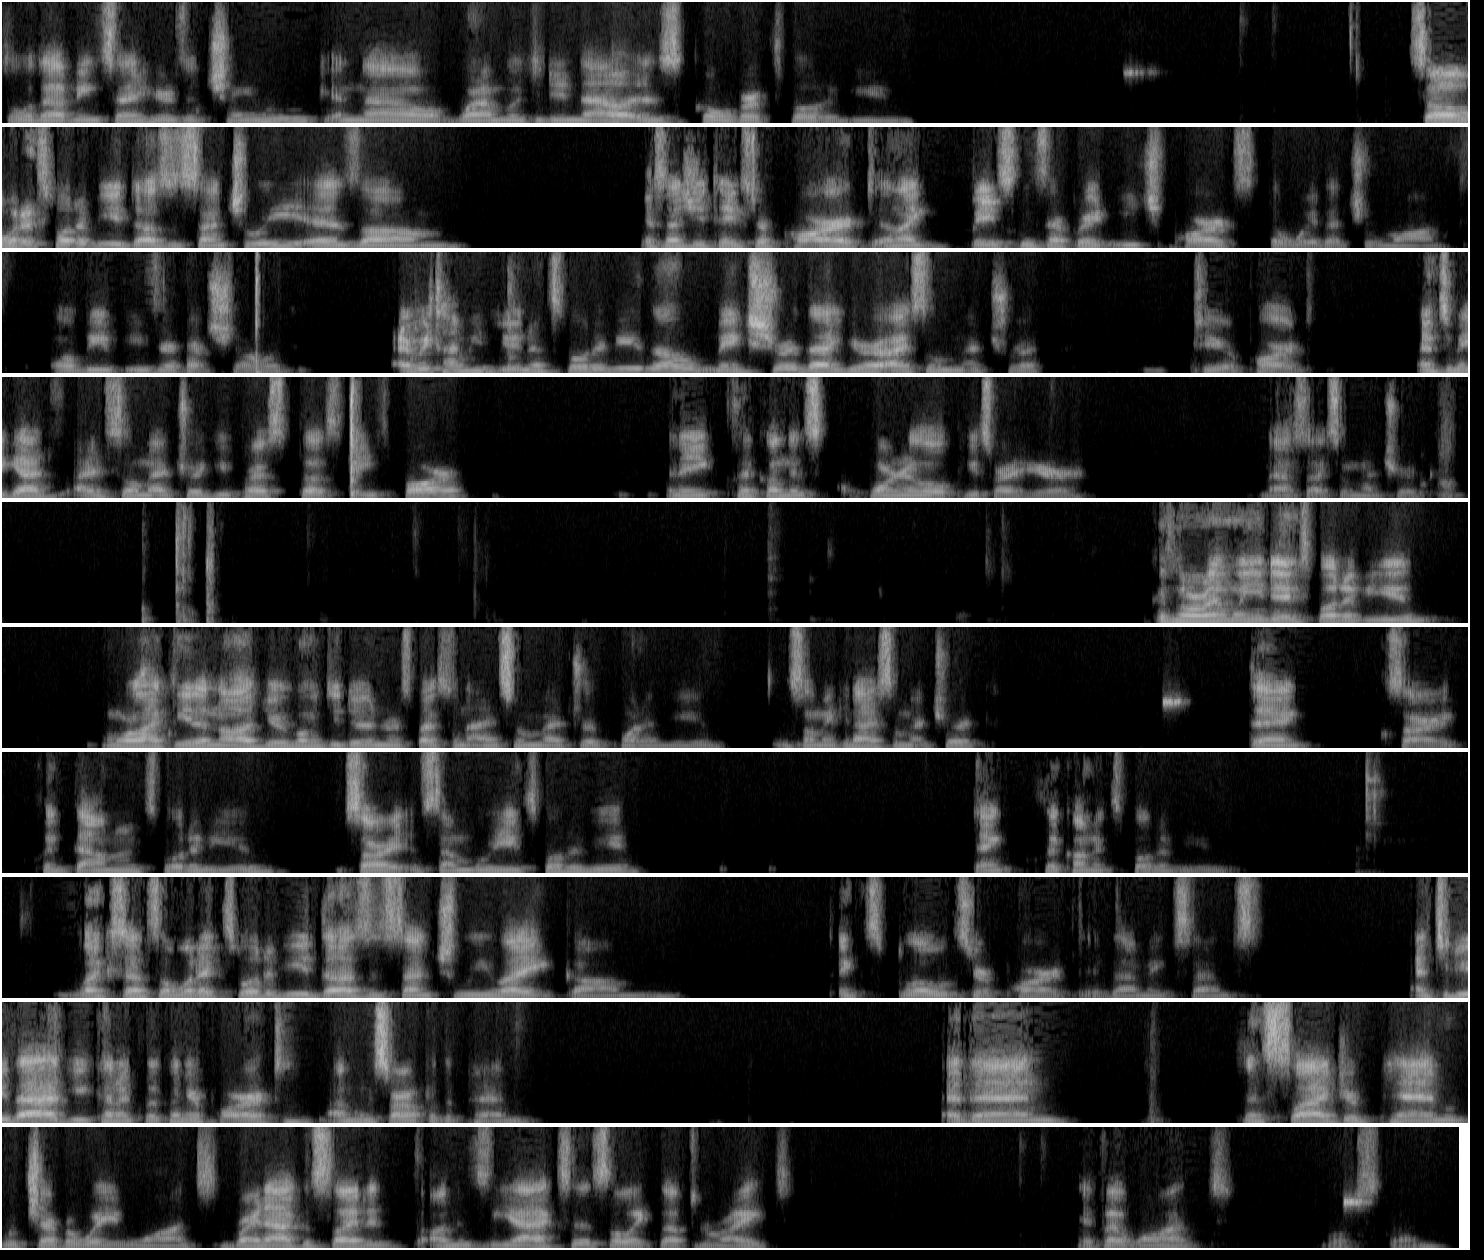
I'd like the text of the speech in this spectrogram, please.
So with that being said, here's a chain link, and now what I'm going to do now is go over exploded view. So what exploded view does essentially is um, essentially takes your part and like basically separate each parts the way that you want. It'll be easier if I show it. Every time you do an exploded view though, make sure that you're isometric to your part. And to make it isometric, you press the space bar and then you click on this corner little piece right here. That's isometric. Because normally when you do exploded view, more likely than not, you're going to do it in respect to an isometric point of view. So make it isometric. Then, sorry, click down on exploded view sorry, assembly exploded view. Then click on exploded view. Like I said, so what exploded view does essentially like um, explodes your part, if that makes sense. And to do that, you kind of click on your part. I'm going to start off with the pin. And then, then slide your pin whichever way you want. Right now, I can slide it on the z-axis, so like left and right. If I want, whoops, done.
